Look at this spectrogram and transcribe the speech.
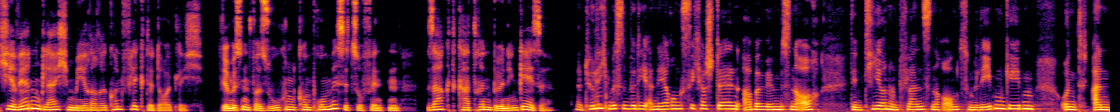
Hier werden gleich mehrere Konflikte deutlich. Wir müssen versuchen, Kompromisse zu finden, sagt Katrin Böning-Gäse. Natürlich müssen wir die Ernährung sicherstellen, aber wir müssen auch den Tieren und Pflanzen Raum zum Leben geben. Und an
